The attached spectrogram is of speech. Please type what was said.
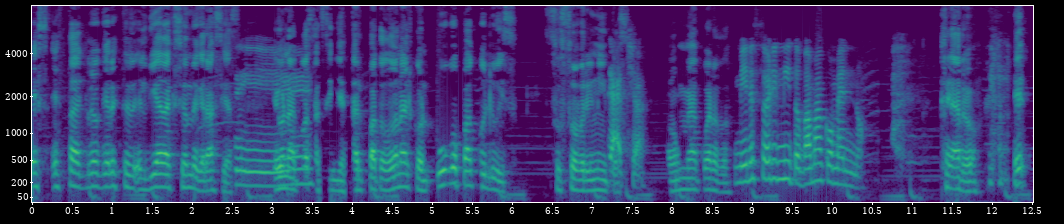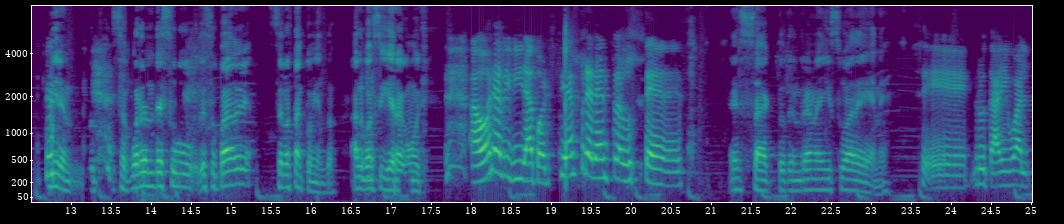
es, esta, creo que era este, el Día de Acción de Gracias. Sí. Es una cosa así, está el Pato Donald con Hugo, Paco y Luis, sus sobrinitos. Cacha. Aún me acuerdo. Mire, sobrinito, vamos a comernos. Claro. Eh, miren, ¿se acuerdan de su, de su padre? Se lo están comiendo. Algo así era como que... Ahora vivirá por siempre dentro de ustedes. Exacto, tendrán ahí su ADN. Sí, brutal igual.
